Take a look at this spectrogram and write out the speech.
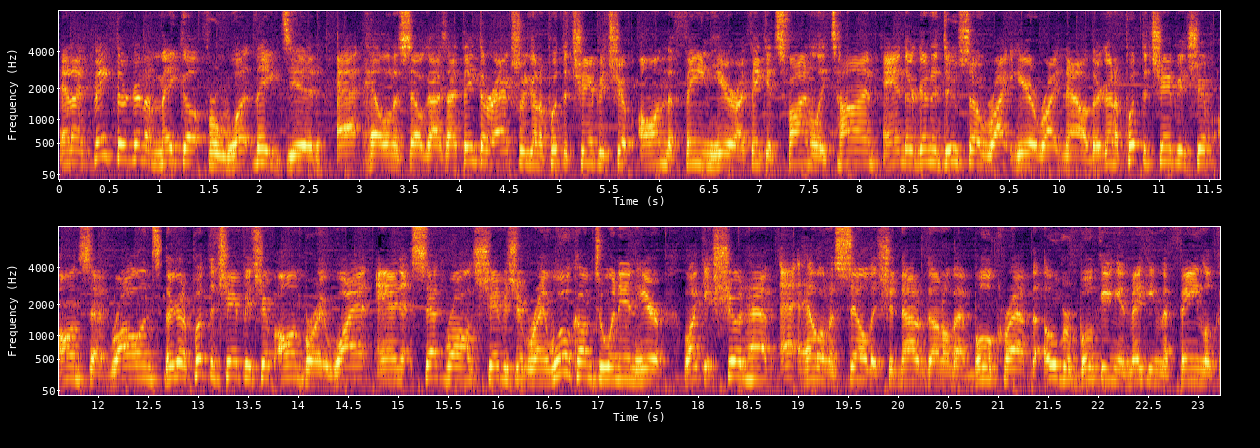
and I think they're going to make up for what they did at Hell in a Cell, guys. I think they're actually going to put the championship on the Fiend here. I think it's finally time, and they're going to do so right here, right now. They're going to put the championship on Seth Rollins. They're going to put the championship on Bray Wyatt, and Seth Rollins' championship reign will come to an end here like it should have at Hell in a Cell. They should not have done all that bullcrap, the overbooking and making the Fiend look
